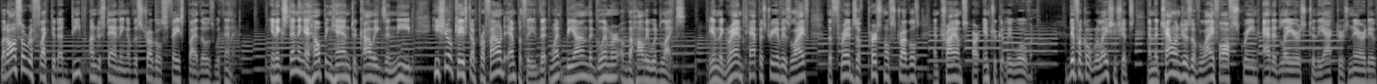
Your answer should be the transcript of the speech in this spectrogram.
but also reflected a deep understanding of the struggles faced by those within it. In extending a helping hand to colleagues in need, he showcased a profound empathy that went beyond the glimmer of the Hollywood lights. In the grand tapestry of his life, the threads of personal struggles and triumphs are intricately woven. Difficult relationships, and the challenges of life off screen added layers to the actor's narrative,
